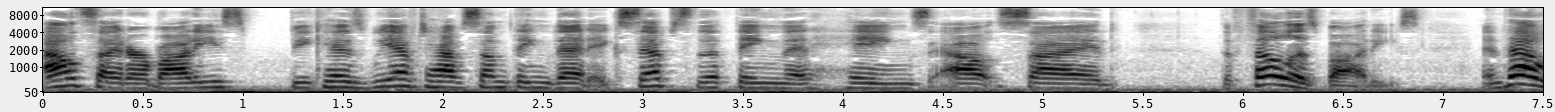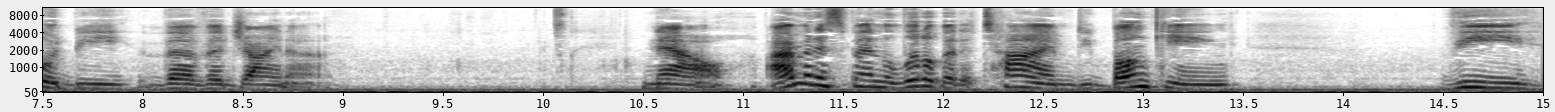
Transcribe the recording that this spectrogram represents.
outside our bodies because we have to have something that accepts the thing that hangs outside the fella's bodies, and that would be the vagina. Now, I'm going to spend a little bit of time debunking the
